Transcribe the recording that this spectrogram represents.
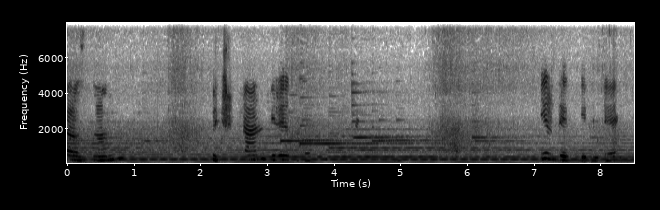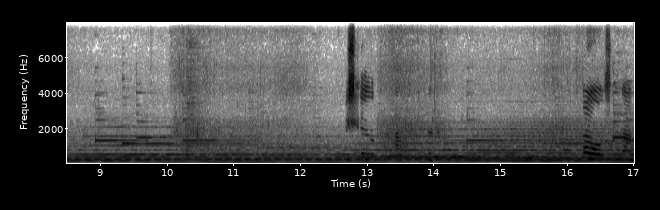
Birazdan üçten bire doğru bir dediğimde ışığın kaostan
